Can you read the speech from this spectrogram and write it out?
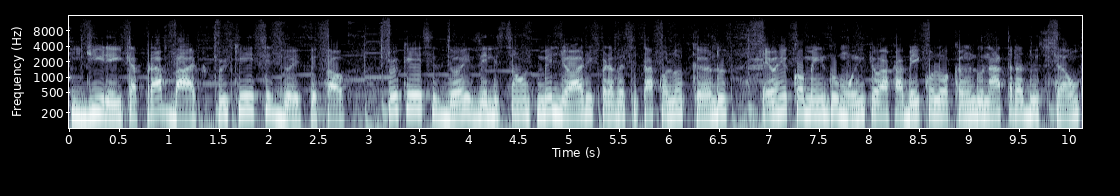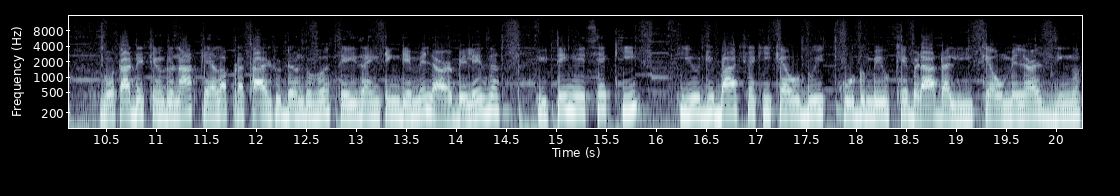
e direita para baixo. Por que esses dois, pessoal? Porque esses dois, eles são os melhores para você estar tá colocando. Eu recomendo muito, eu acabei colocando na tradução. Vou estar tá deixando na tela para estar tá ajudando vocês a entender melhor, beleza? E tem esse aqui e o de baixo aqui que é o do escudo meio quebrado ali, que é o melhorzinho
